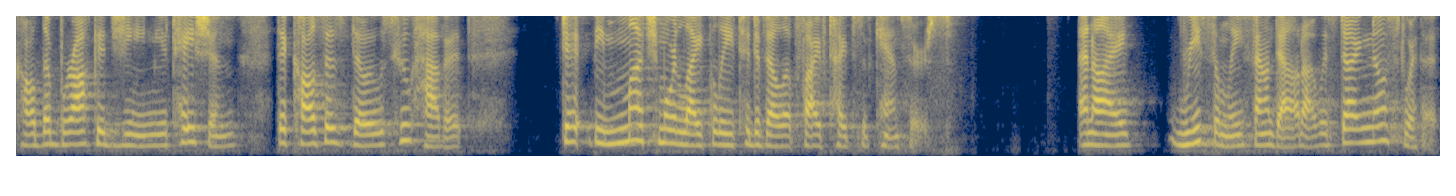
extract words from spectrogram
called the BRCA gene mutation that causes those who have it to be much more likely to develop five types of cancers. And I recently found out I was diagnosed with it.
